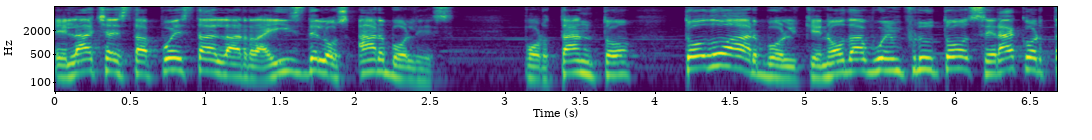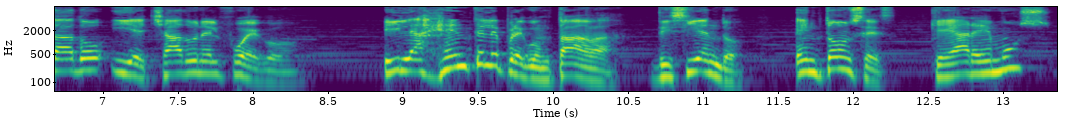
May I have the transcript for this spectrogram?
el hacha está puesta a la raíz de los árboles. Por tanto, todo árbol que no da buen fruto será cortado y echado en el fuego. Y la gente le preguntaba, diciendo, Entonces, ¿qué haremos?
